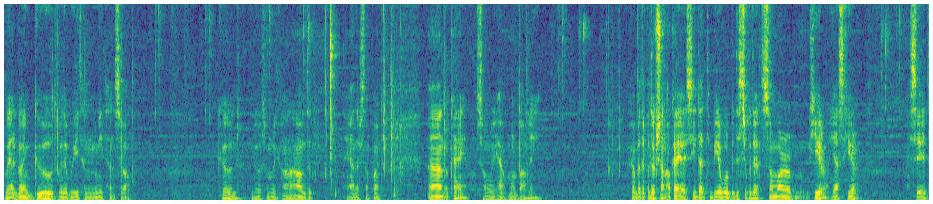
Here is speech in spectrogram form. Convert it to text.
We are going good with the wheat and meat and so. Good. Do something. Ah, oh that yeah there's no point and okay, so we have more barley. We have better production. Okay, I see that the beer will be distributed somewhere here. Yes, here. I see it.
